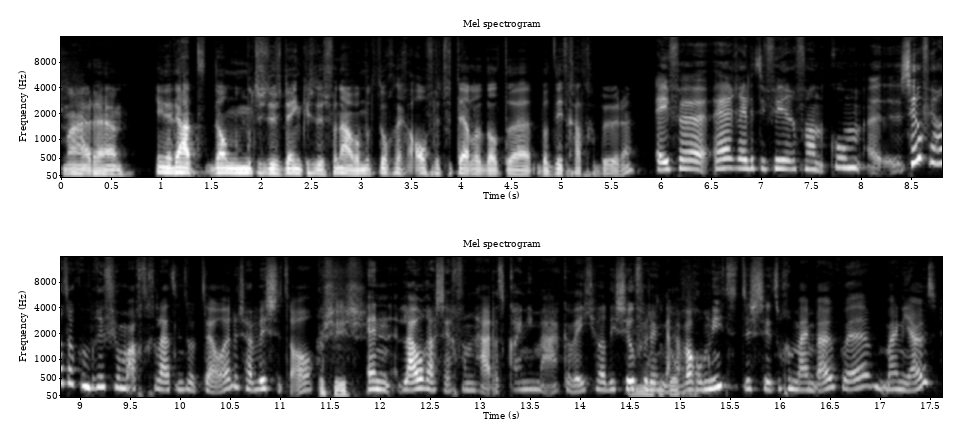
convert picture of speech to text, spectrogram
Maar eh, inderdaad, dan moeten ze dus denken ze dus van... Nou, we moeten toch tegen Alfred vertellen dat, eh, dat dit gaat gebeuren. Even hè, relativeren van, kom... eh, Sylvia had ook een briefje om me achtergelaten in het hotel, hè, dus hij wist het al. Precies. En Laura zegt van, nou, dat kan je niet maken, weet je wel. Die Sylvia denkt, nou, toch- waarom niet? Het is- zit toch in mijn buik, hè? maakt niet uit.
